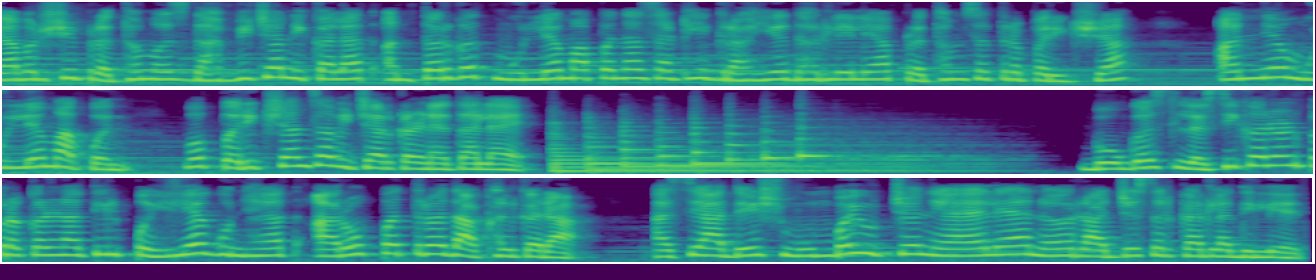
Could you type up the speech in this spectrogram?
यावर्षी प्रथमच दहावीच्या निकालात अंतर्गत मूल्यमापनासाठी ग्राह्य धरलेल्या प्रथम सत्र परीक्षा अन्य मूल्यमापन व परीक्षांचा विचार करण्यात आलाय. बोगस लसीकरण प्रकरणातील पहिल्या गुन्ह्यात आरोपपत्र दाखल करा असे आदेश मुंबई उच्च न्यायालयानं राज्य सरकारला दिले आहेत.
